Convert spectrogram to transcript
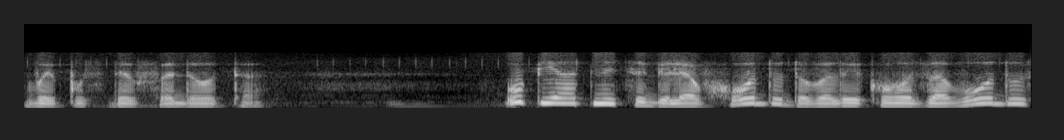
випустив Федота. У п'ятницю біля входу до великого заводу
